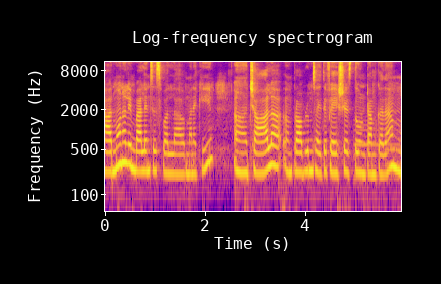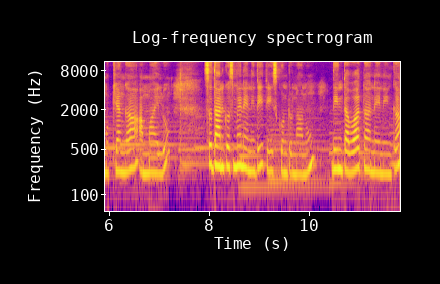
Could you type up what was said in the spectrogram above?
హార్మోనల్ ఇంబ్యాలెన్సెస్ వల్ల మనకి చాలా ప్రాబ్లమ్స్ అయితే ఫేస్ చేస్తూ ఉంటాం కదా ముఖ్యంగా అమ్మాయిలు. సో దానికోసమే నేను ఇది తీసుకుంటున్నాను. దీని తర్వాత నేను ఇంకా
